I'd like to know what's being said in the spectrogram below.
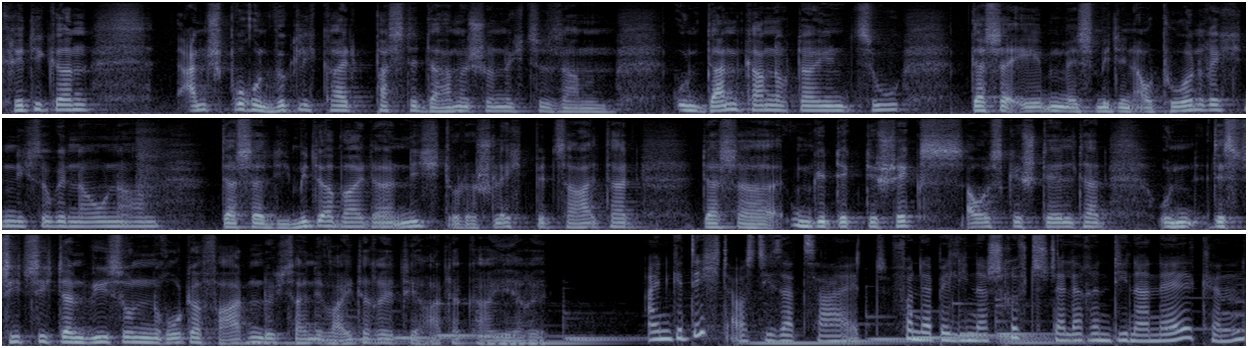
Kritikern. Anspruch und Wirklichkeit passte damals schon nicht zusammen. Und dann kam noch da hinzu, dass er eben es mit den Autorenrechten nicht so genau nahm, dass er die Mitarbeiter nicht oder schlecht bezahlt hat, dass er ungedeckte Schecks ausgestellt hat. Und das zieht sich dann wie so ein roter Faden durch seine weitere Theaterkarriere. Ein Gedicht aus dieser Zeit von der Berliner Schriftstellerin Dina Nelken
